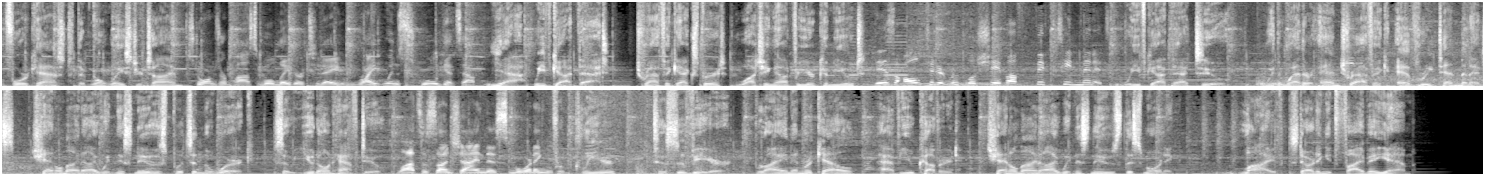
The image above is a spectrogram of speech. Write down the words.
A forecast that won't waste your time? Storms are possible later today, right when school gets out. Yeah, we've got that. Traffic expert watching out for your commute? This alternate route will shave off 15 minutes. We've got that too. With weather and traffic every 10 minutes, Channel 9 Eyewitness News puts in the work so you don't have to. Lots of sunshine this morning. From clear to severe, Brian and Racquel have you covered. Channel 9 Eyewitness News this morning. Live starting at 5 a.m.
